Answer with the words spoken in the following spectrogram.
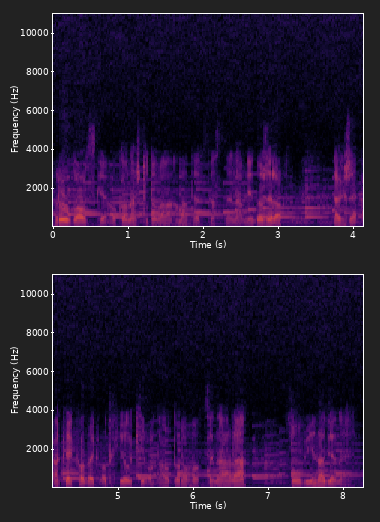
Hru Volské oko naštudovala amatérska scéna v Nedožeroch, takže akékoľvek odchýlky od autorovho scenára sú vyhradené.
